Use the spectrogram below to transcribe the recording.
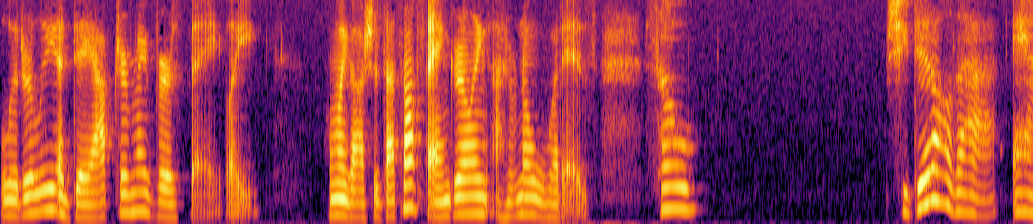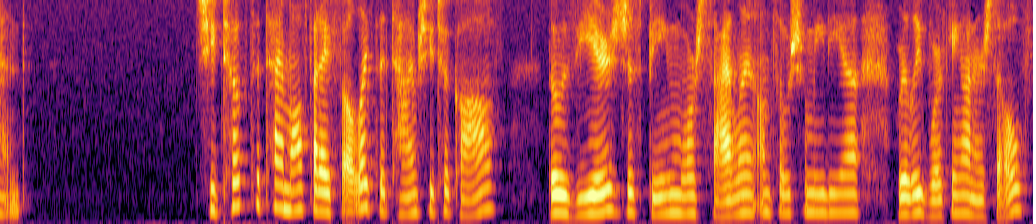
literally a day after my birthday. Like oh my gosh, if that's not fangirling, I don't know what is. So she did all that and she took the time off, but I felt like the time she took off, those years just being more silent on social media, really working on herself,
